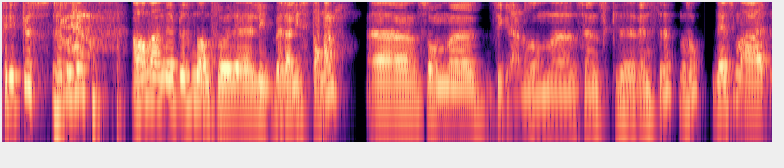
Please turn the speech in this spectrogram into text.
friskus, rett og slett. Han er en representant for øh, liberalisterne. øh, som sikkert er noe sånn svensk venstre. Noe sånt. Det som er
